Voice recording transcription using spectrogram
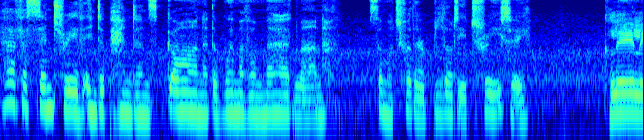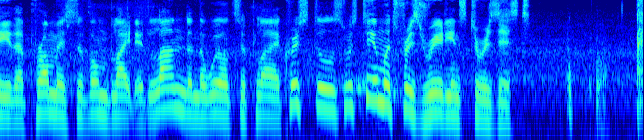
Half a century of independence gone at the whim of a madman. So much for their bloody treaty. Clearly, the promise of unblighted land and the world's supply of crystals was too much for his radiance to resist.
